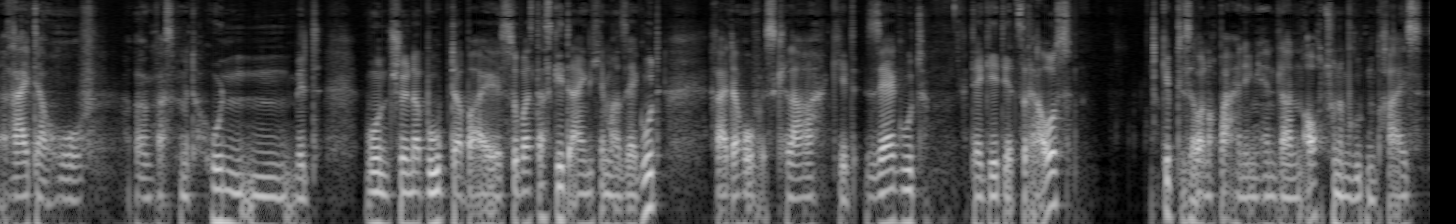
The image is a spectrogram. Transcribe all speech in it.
Reiterhof, irgendwas mit Hunden, mit wo ein schöner Bub dabei ist, sowas, das geht eigentlich immer sehr gut. Reiterhof ist klar, geht sehr gut. Der geht jetzt raus. Gibt es aber noch bei einigen Händlern auch zu einem guten Preis.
